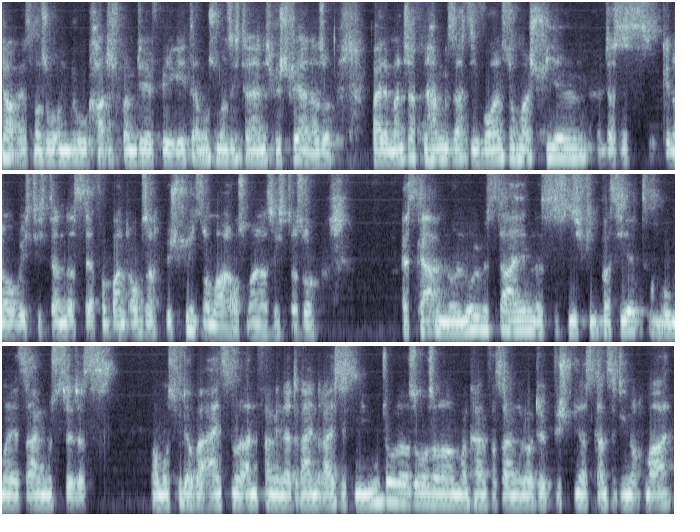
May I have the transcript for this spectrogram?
Ja, wenn es mal so unbürokratisch beim DFB geht, dann muss man sich da ja nicht beschweren. Also beide Mannschaften haben gesagt, sie wollen es nochmal spielen. Das ist genau richtig dann, dass der Verband auch sagt, wir spielen es nochmal aus meiner Sicht. Also es gab ein 0-0 bis dahin, es ist nicht viel passiert, wo man jetzt sagen müsste, dass man muss wieder bei 1-0 anfangen in der 33. Minute oder so, sondern man kann einfach sagen, Leute, wir spielen das ganze Ding nochmal.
